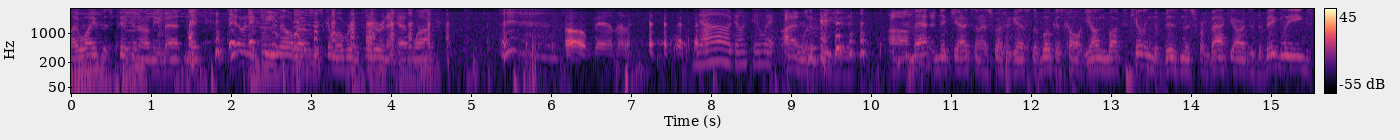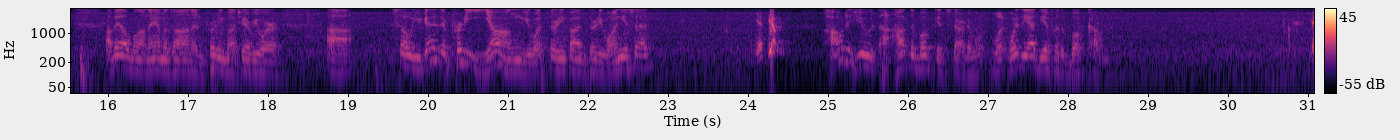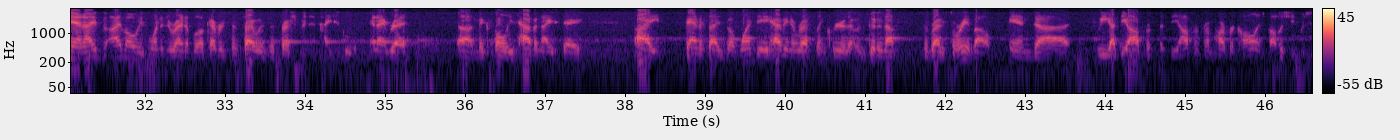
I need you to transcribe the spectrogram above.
My wife is picking on me, Matt Nick. Do you have any female wrestlers come over and put her in a headlock? Oh man, No, don't do it. I would appreciate it. Uh, Matt and Nick Jackson, our special guests. The book is called Young Bucks Killing the Business from Backyards to the Big Leagues. Available on Amazon and pretty much everywhere. Uh, so you guys are pretty young. You're what, 35 and 31, you said? Yep. Yep. How did you, how'd the book get started? Where'd the idea for the book come? Man, I've I've always wanted to write a book ever since I was a freshman in high school, and I read uh, Mick Foley's "Have a Nice Day." I fantasized about one day having a wrestling career that was good enough to write a story about, and uh, we got the offer the offer from HarperCollins Publishing, which is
